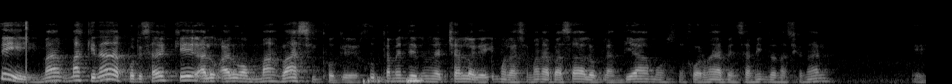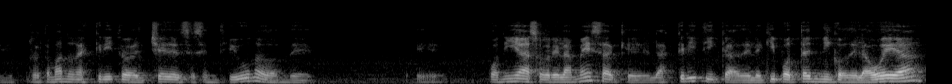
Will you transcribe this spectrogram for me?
Sí, más, más que nada porque, ¿sabes qué? Algo, algo más básico, que justamente en una charla que dimos la semana pasada lo planteamos en Jornada de Pensamiento Nacional, eh, retomando un escrito del Che del 61, donde eh, ponía sobre la mesa que las críticas del equipo técnico de la OEA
